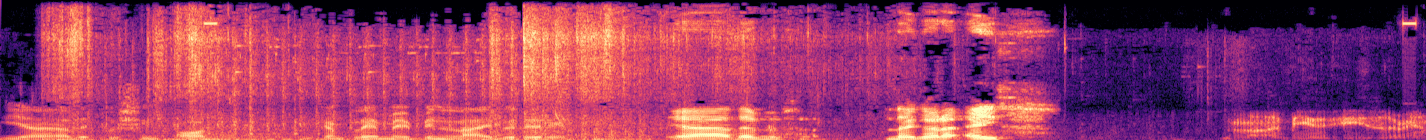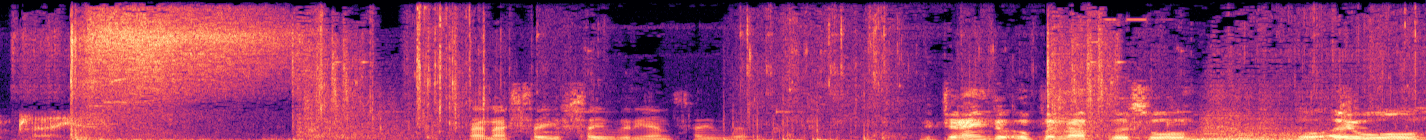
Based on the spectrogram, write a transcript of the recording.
Yeah, they're pushing odd. You can play maybe in library. Yeah, they they got an ace. My beauties are in place. And I save, save Rian, save that. We're trying to open up this wall. Well, a wall.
